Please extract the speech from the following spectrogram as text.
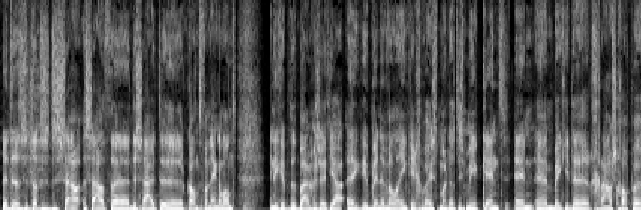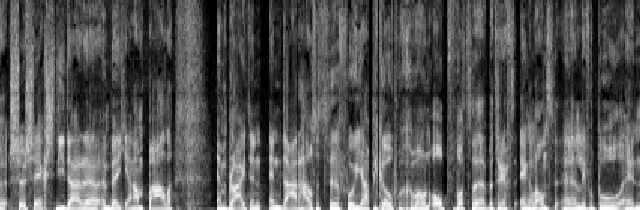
dat, is, dat is de, south, eh, de zuidkant van Engeland. En ik heb dat bijgezet. Ja, ik ik ben er wel één keer geweest, maar dat is meer Kent. En eh, een beetje de graafschappen Sussex die daar een beetje aanpalen. En Brighton. En daar houdt het voor Jaapie Koper gewoon op. Wat betreft Engeland, Liverpool en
